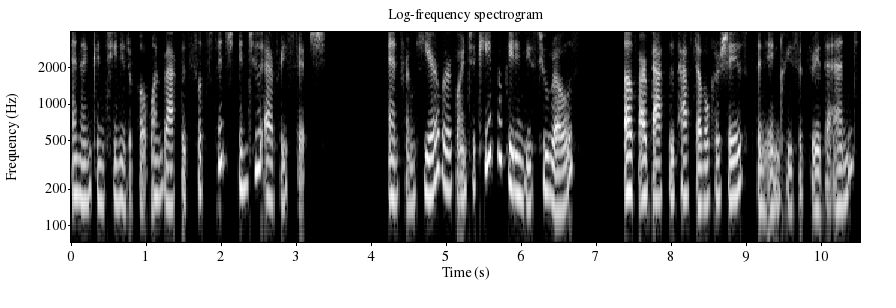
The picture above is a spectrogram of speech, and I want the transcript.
And then continue to put one back loop slip stitch into every stitch. And from here, we're going to keep repeating these two rows of our back loop half double crochets with an increase of three at the end,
